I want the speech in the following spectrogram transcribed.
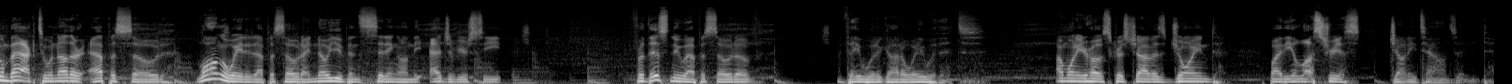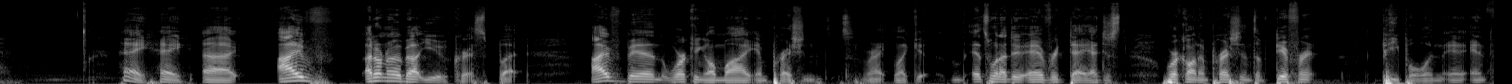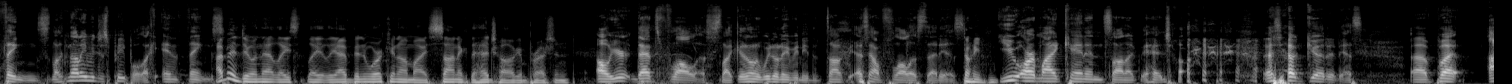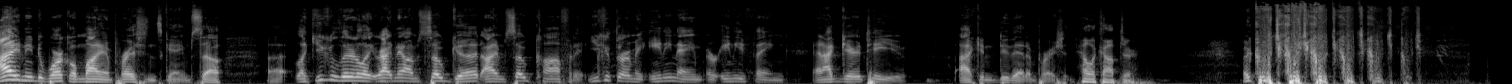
Welcome back to another episode, long awaited episode. I know you've been sitting on the edge of your seat for this new episode of They Would Have Got Away with It. I'm one of your hosts, Chris Chavez, joined by the illustrious Johnny Townsend. Hey, hey. Uh, I've I don't know about you, Chris, but I've been working on my impressions. Right, like it, it's what I do every day. I just work on impressions of different people and, and, and things. Like not even just people, like and things. I've been doing that late, lately. I've been working on my Sonic the Hedgehog impression. oh, you're that's flawless. Like don't- we don't even need to talk. That's how flawless that is. Don't even- You are my canon Sonic the Hedgehog. that's how good it is. Uh, but I need to work on my impressions game. So. Uh, like you can literally right now, I'm so good. I'm so confident. You can throw me any name or anything, and I guarantee you, I can do that impression. Helicopter.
